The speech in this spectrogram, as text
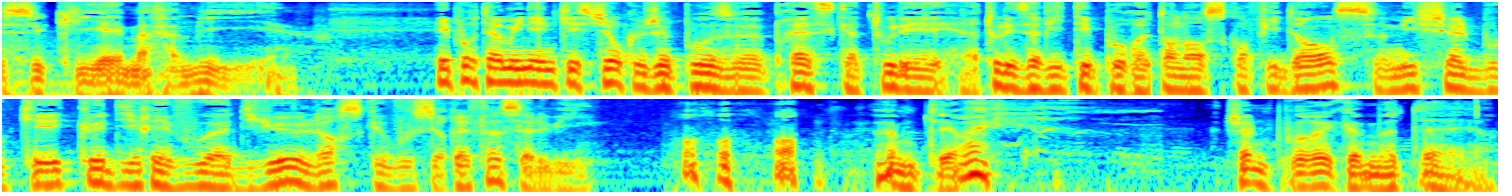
ce qui est ma famille. Et pour terminer, une question que je pose presque à tous les, à tous les invités pour Tendance Confidence. Michel Bouquet, que direz-vous à Dieu lorsque vous serez face à lui? je me tairai. Je ne pourrai que me taire.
